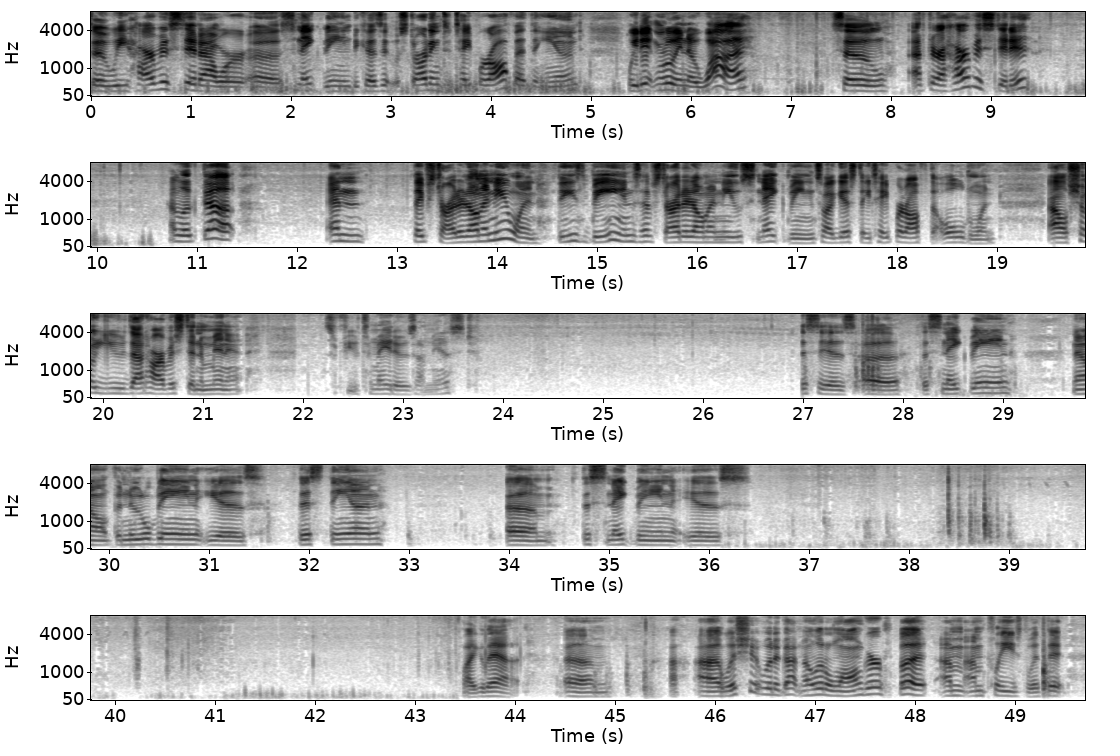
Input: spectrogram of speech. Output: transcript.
So we harvested our uh, snake bean because it was starting to taper off at the end. We didn't really know why. So after I harvested it, I looked up and they've started on a new one. These beans have started on a new snake bean, so I guess they tapered off the old one. I'll show you that harvest in a minute. It's a few tomatoes I missed. This is uh, the snake bean. Now the noodle bean is this thin. Um, the snake bean is like that. Um, I, I wish it would have gotten a little longer, but I'm, I'm pleased with it.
